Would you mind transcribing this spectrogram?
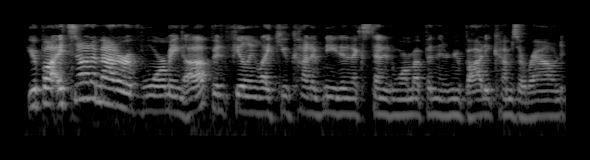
your body it's not a matter of warming up and feeling like you kind of need an extended warm up and then your body comes around.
